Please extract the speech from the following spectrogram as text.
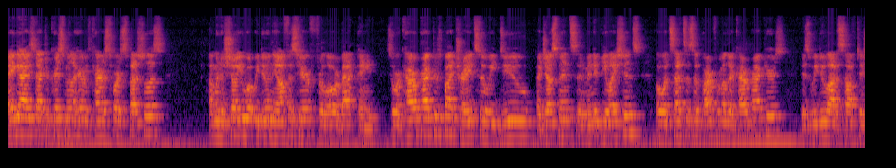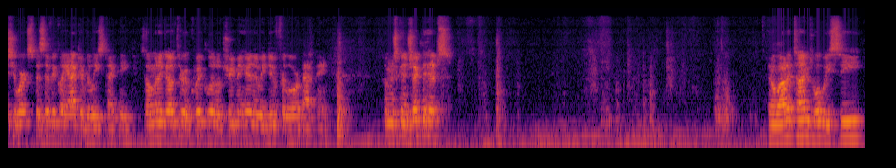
Hey guys, Dr. Chris Miller here with Chirosport Specialist. I'm going to show you what we do in the office here for lower back pain. So we're chiropractors by trade, so we do adjustments and manipulations, but what sets us apart from other chiropractors is we do a lot of soft tissue work, specifically active release technique. So I'm going to go through a quick little treatment here that we do for lower back pain. I'm just going to check the hips. And a lot of times what we see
